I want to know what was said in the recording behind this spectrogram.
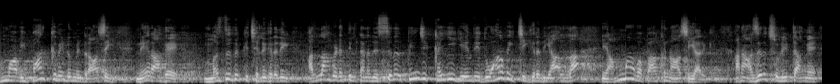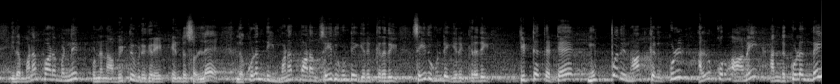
அம்மாவை பார்க்க வேண்டும் என்ற ஆசை நேராக மஸ்ஜிதுக்கு செல்கிறது அல்லாவிடத்தில் தனது சிறு பிஞ்சு கையை ஏந்தி துவாவை செய்கிறது. யா என் அம்மாவை பார்க்கணும் ஆசையா இருக்கு. ஆனால் அசரத் சொல்லிட்டாங்க இதை மனப்பாடம் பண்ணி உன்னை நான் விட்டு விடுகிறேன் என்று சொல்ல இந்த குழந்தை மனப்பாடம் செய்து கொண்டே இருக்கிறது செய்து கொண்டே இருக்கிறது. கிட்டத்தட்ட முப்பது நாட்களுக்குள் அல் குர்ஆனை அந்த குழந்தை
